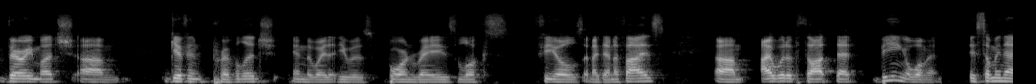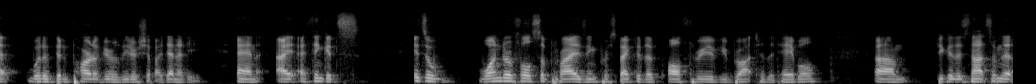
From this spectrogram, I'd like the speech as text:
very much um, given privilege in the way that he was born, raised, looks, feels, and identifies, um, I would have thought that being a woman is something that would have been part of your leadership identity. And I, I think it's it's a wonderful, surprising perspective that all three of you brought to the table, um, because it's not something that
